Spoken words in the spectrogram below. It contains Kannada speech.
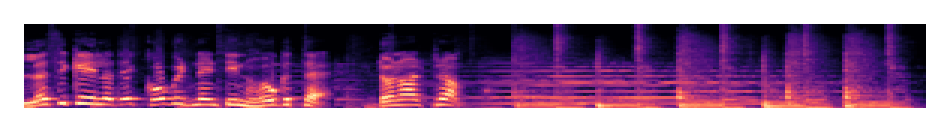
ಲಸಿಕೆ ಇಲ್ಲದೆ ಕೋವಿಡ್ ನೈನ್ಟೀನ್ ಹೋಗುತ್ತೆ. Donald Trump.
